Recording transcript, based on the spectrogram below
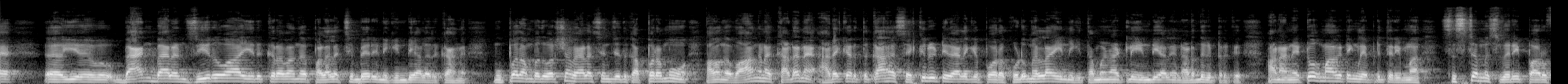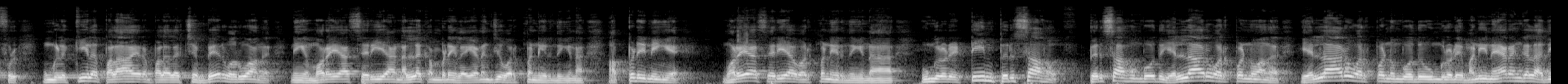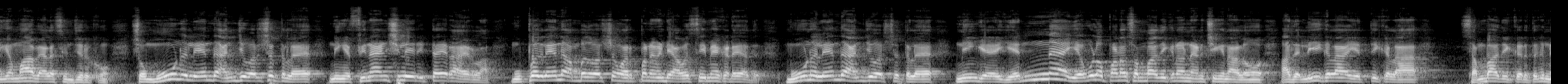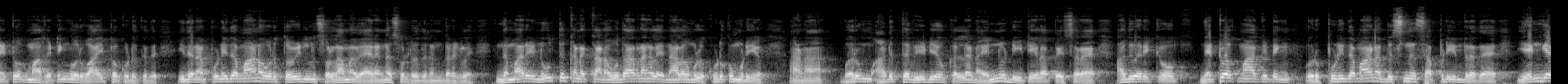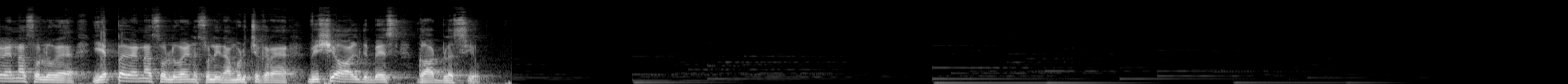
பேங்க் பேலன்ஸ் ஜீரோவாக இருக்கிறவங்க பல லட்சம் பேர் இன்றைக்கி இந்தியாவில் இருக்காங்க. முப்பது ஐம்பது வருஷம் வேலை செஞ்சதுக்கு அப்புறமும் அவங்க வாங்கின கடனை அடைக்கிறதுக்காக செக்யூரிட்டி வேலைக்கு போகிற கொடுமைலாம் இன்றைக்கி தமிழ்நாட்டிலையும் இந்தியாவிலையும் நடந்துகிட்டு இருக்குது ஆனால் நெட்ஒர்க் மார்க்கெட்டிங்கில் எப்படி தெரியுமா? சிஸ்டம் இஸ் வெரி பவர்ஃபுல் உங்களுக்கு கீழே பல ஆயிரம் பல லட்சம் பேர் வருவாங்க. நீங்கள் முறையாக சரியாக நல்ல கம்பெனியில் இணைஞ்சு ஒர்க் பண்ணியிருந்தீங்கன்னா அப்படி நீங்கள் முறையாக சரியாக ஒர்க் பண்ணியிருந்தீங்கன்னா உங்களுடைய டீம் பெருசாகும். பெருசாகும் போது எல்லாரும் ஒர்க் பண்ணுவாங்க. எல்லாரும் ஒர்க் பண்ணும்போது உங்களுடைய மணி நேரங்கள் அதிகமாக வேலை செஞ்சுருக்கும். ஸோ மூணுலேருந்து அஞ்சு வருஷத்தில் நீங்கள் ஃபினான்ஷியலி ரிட்டையர் ஆயிடலாம் முப்பதுலேருந்து ஐம்பது வருஷம் ஒர்க் பண்ண வேண்டிய அவசியமே கிடையாது. மூணுலேருந்து அஞ்சு வருஷத்தில் நீங்கள் என்ன எவ்வளோ பணம் சம்பாதிக்கணும்னு நினச்சிங்கனாலும் அதை லீகலாக எத்திக்கலாக சம்பாதிக்கிறதுக்கு நெட்வொர்க் மார்க்கெட்டிங் ஒரு வாய்ப்பை கொடுக்குது. இதை நான் புனிதமான ஒரு தொழில்னு சொல்லாமல் வேற என்ன சொல்கிறது நண்பர்களே? இந்த மாதிரி நூற்றுக்கணக்கான உதாரணங்கள் என்னால் உங்களுக்கு கொடுக்க முடியும். ஆனால் வரும் அடுத்த வீடியோக்களில் நான் இன்னும் டீட்டெயிலாக பேசுகிறேன் அது வரைக்கும் நெட்வொர்க் மார்க்கெட்டிங் ஒரு புனிதமான பிஸ்னஸ் அப்படின்றத எங்கே வேணால் சொல்லுவேன் எப்போ வேணால் சொல்லுவேன்னு சொல்லி நான் முடிச்சுக்கிறேன். Wish you all the best God bless you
